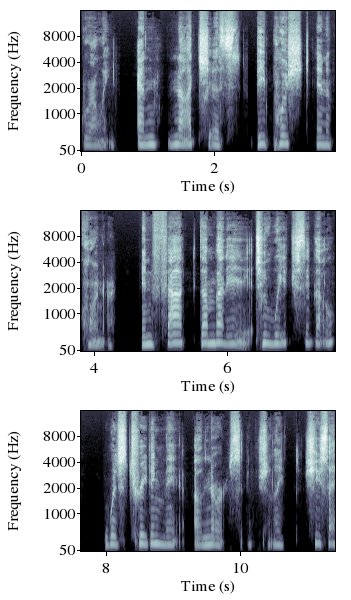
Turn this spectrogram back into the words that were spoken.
growing and not just be pushed in a corner. In fact, somebody two weeks ago was treating me, a nurse actually. She said,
